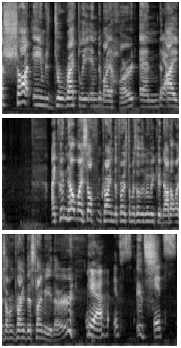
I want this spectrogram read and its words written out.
a shot aimed directly into my heart, and Yeah. I I couldn't help myself from crying the first time I saw the movie. Could not help myself from crying this time either. Yeah. It's, It's it's,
